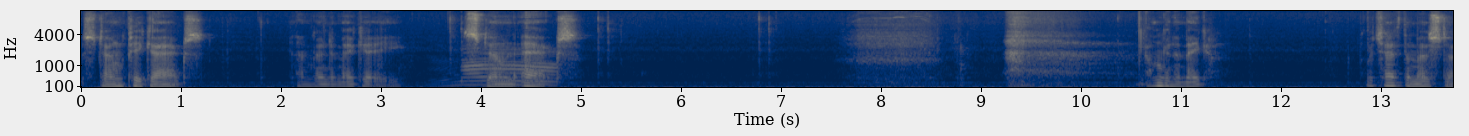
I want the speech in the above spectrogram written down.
stone pickaxe. I'm going to make a stone axe. I'm going to make which have the most uh,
